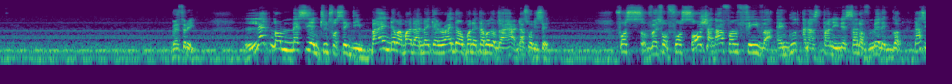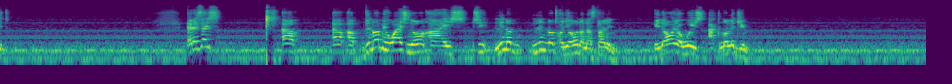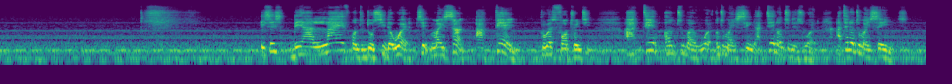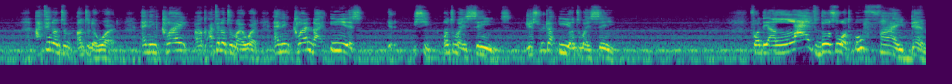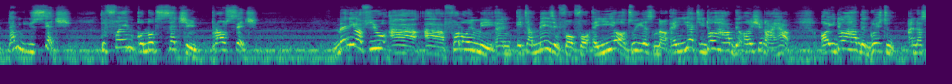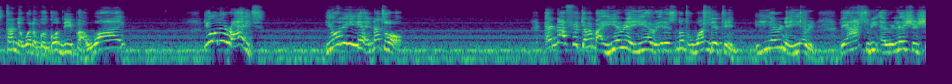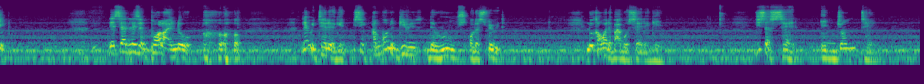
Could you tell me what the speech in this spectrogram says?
Verse 3. Let not mercy and truth forsake thee. Bind them about thy neck and write them upon the tablets of thy heart. That's what he said. For so, verse 4, for so shall thou find favor and good understanding in the sight of men and God. That's it. And it says, uh, uh, do not be wise in your own eyes. See, lean not, lean not on your own understanding. In all your ways, acknowledge Him. He says, they are alive unto those. See the word. See, my son, attend. Proverbs 4:20. Attend unto my word, unto my saying. Attend unto this word. Attend unto my sayings. Attend unto unto the word, and incline. Uh, attend unto my word, and incline thy ears. You see, unto my sayings. Your spiritual ear unto my saying. For they are life to those who, what, who find them. That means you search. To find connotes searching, proud search. Many of you are, are following me, and it's amazing for, for a year or two years now, and yet you don't have the unction I have, or you don't have the grace to understand the word of God. Go deeper. Why? You only write, you only hear, and that's all. And that faith comes by hearing and hearing. It is not one day thing. Hearing and hearing. There has to be a relationship. They said, Listen, Paul, I know. Let me tell you again. You see, I'm going to give you the rules of the Spirit. Look at what the Bible said again. Jesus said in John 10,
